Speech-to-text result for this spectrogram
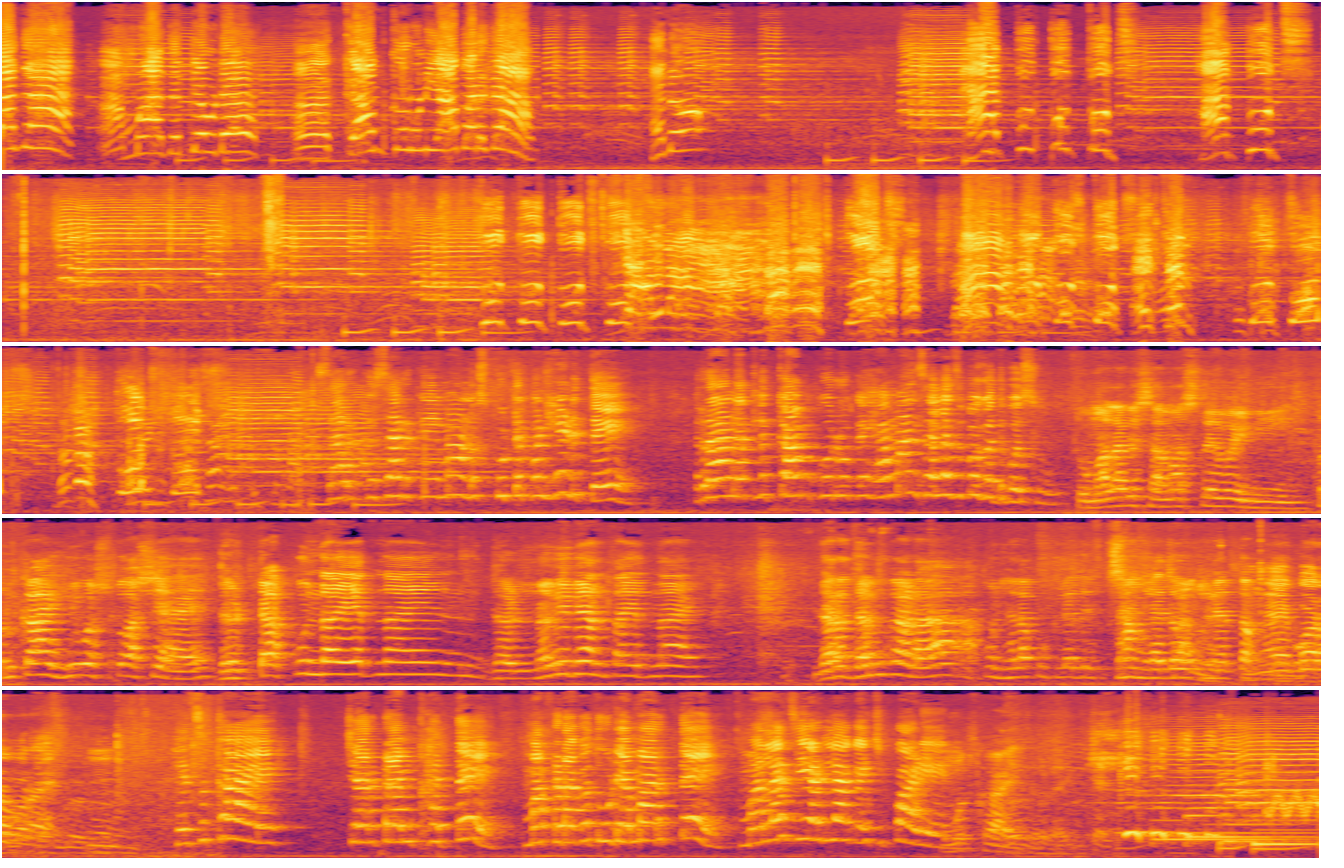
लागा. आ, माझं तेवढं काम करून या बर का. हॅलो? हा तू तू तूच. हा तूच. तू तू तूच तू तूच. हा, तू तूच तूच. तू तूच सारखं सारखं माणूस कुठं पण हिडते रानातलं काम करू का बसू तुम्हाला बी समजतंय वहिनी पण काय ही वस्तू अशी आहे धड टाकून दा येत नाही धड नवी बी आणता येत नाही जरा दम काढा आपण ह्याला कुठल्या तरी चांगल्या दवाखान्यात नाही टाकू. बरोबर आहे. ह्याच काय चार टाइम खाते माकडागत उड्या मारते मलाच याड लागायची पाळी आली मग काय तर.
